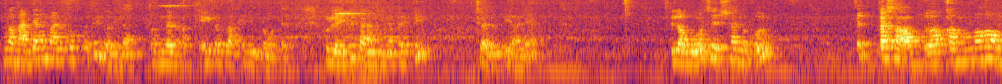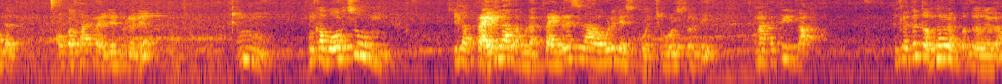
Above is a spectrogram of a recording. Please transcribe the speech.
ఇంకా మధ్యాహ్నం పడుకోకపోతే ఇక ఇలా తొందరగా ఎయిట్ ఓ క్లాక్ ఇంట్లో ఉంటుంది ఇప్పుడు లేదు తన తినబెట్టి చదివియాలి ఇలా ఓట్స్ చేసినందుకు ఎంత సాఫ్ట్గా కమ్మగా ఉంటుంది. ఒకసారి ట్రై చేసి ఇంకా ఓట్స్ ఇలా ఫ్రై లాగా కూడా ఫ్రైడ్ రైస్ లాగా కూడా చేసుకోవచ్చు ఓట్స్ తోటి నాకైతే ఇట్లా. ఇట్లయితే తొందరగా అయిపోతుంది కదా.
